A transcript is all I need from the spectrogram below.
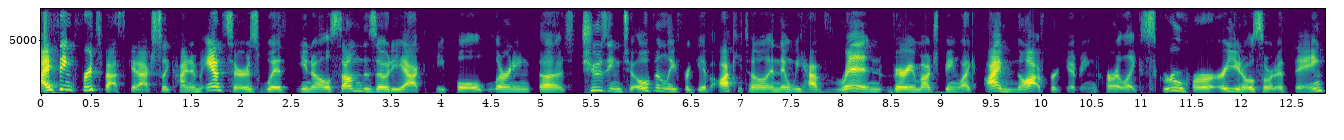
I think Fruits Basket actually kind of answers with, you know, some of the Zodiac people learning, uh, choosing to openly forgive Akito. And then we have Rin very much being like, I'm not forgiving her, like, screw her, or, you know, sort of thing.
